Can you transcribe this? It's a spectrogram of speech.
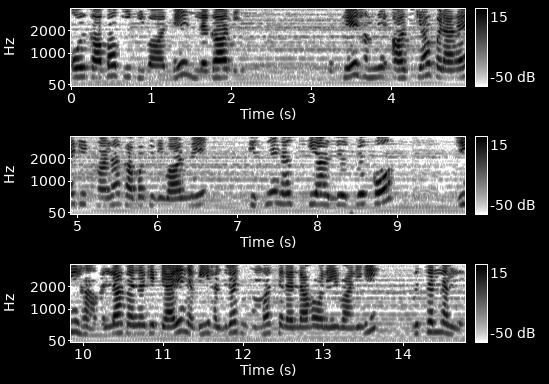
और काबा की दीवार में लगा दिया फिर हमने आज क्या पढ़ा है कि खाना काबा की दीवार में किसने नस्ब किया हज़रत को जी हाँ अल्लाह ताला के प्यारे नबी हज़रत मोहम्मद सल्लल्लाहु अलैहि वसल्लम ने।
